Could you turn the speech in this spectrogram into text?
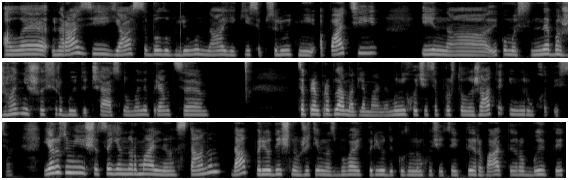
Але наразі я себе ловлю на якійсь абсолютній апатії і на якомусь небажанні щось робити. Чесно, у мене прям це це прям проблема для мене. Мені хочеться просто лежати і не рухатися. Я розумію, що це є нормальним станом. Да? Періодично в житті в нас бувають періоди, коли нам хочеться йти, рвати, робити,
